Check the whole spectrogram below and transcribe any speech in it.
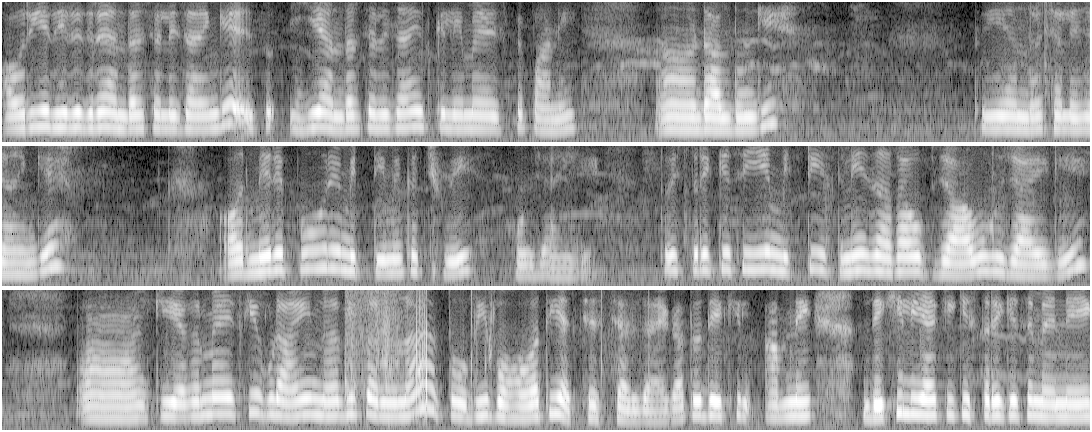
और ये धीरे धीरे अंदर चले जाएँगे। इस, ये अंदर चले जाएँ, इसके लिए मैं इस पर पानी डाल दूँगी। तो ये अंदर चले जाएँगे और मेरे पूरे मिट्टी में कछुए हो जाएँगे। तो इस तरीके से ये मिट्टी इतनी ज़्यादा उपजाऊ हो जाएगी कि अगर मैं इसकी गुड़ाई न भी करूँ ना तो भी बहुत ही अच्छे से चल जाएगा। तो देखिए आपने देख ही लिया कि किस तरीके से मैंने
